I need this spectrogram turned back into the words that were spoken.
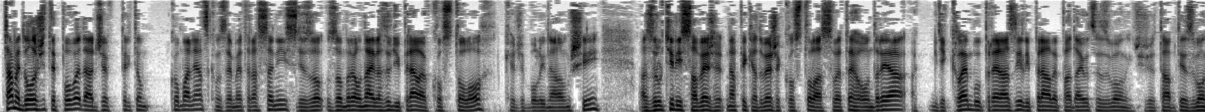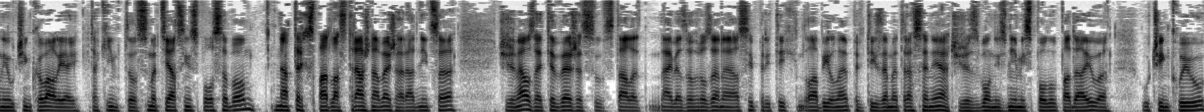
Tam je dôležité povedať, že pri tom komarňanskom zemetrasení kde zo- zomrelo najviac ľudí práve v kostoloch, keďže boli na omši a zrutili sa veže, napríklad veže kostola svätého Ondreja, kde klembu prerazili práve padajúce zvony. Čiže tam tie zvony účinkovali aj takýmto smrtiacím spôsobom. Na trh spadla strážna väža radnice, čiže naozaj tie veže sú stále najviac ohrozené asi pri tých labilné, pri tých zemetraseniach, čiže zvony s nimi spolu padajú a účinkujú.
